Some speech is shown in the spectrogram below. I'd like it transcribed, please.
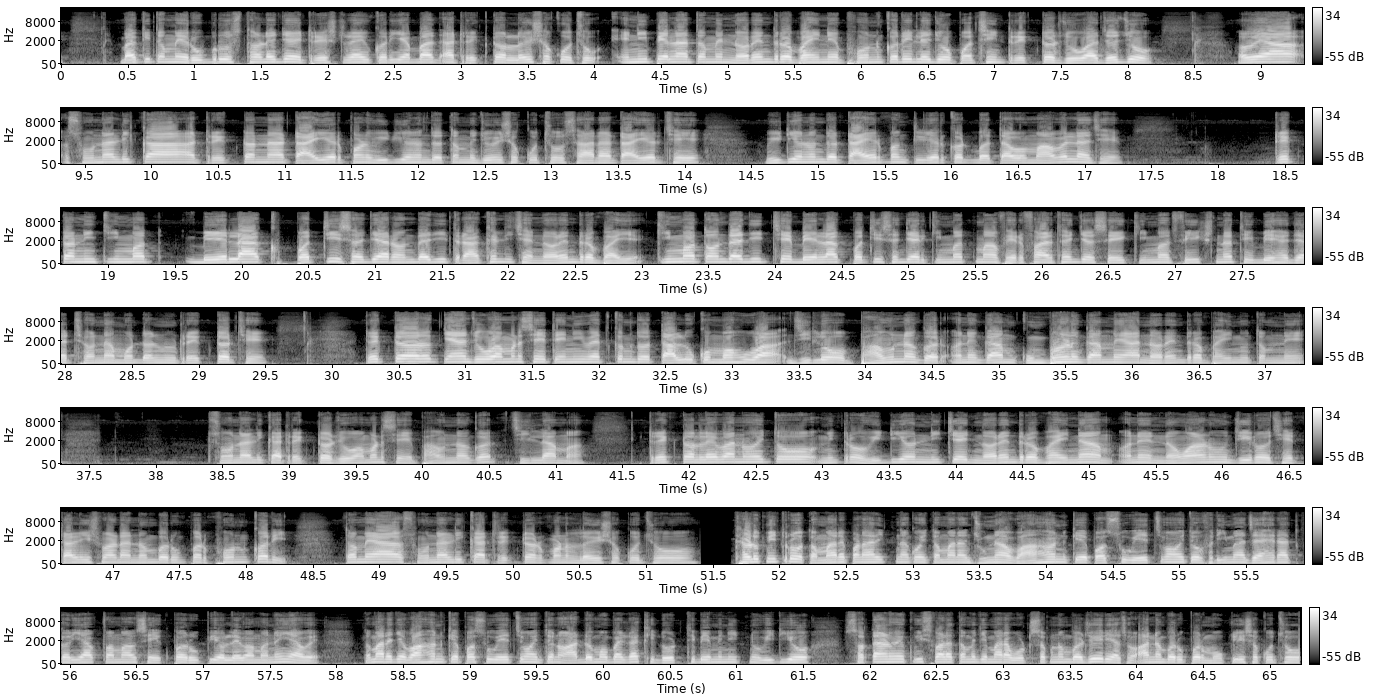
બાકી તમે રૂબરૂ સ્થળે જઈ ટેસ્ટ ડ્રાઈવ કર્યા બાદ આ ટ્રેક્ટર લઈ શકો છો. એની પહેલાં તમે નરેન્દ્રભાઈને ફોન કરી લેજો. પછી ટ્રેક્ટર જોવા જજો. હવે આ સોનાલિકા ટ્રેક્ટરના ટાયર પણ વિડીયોની અંદર તમે જોઈ શકો છો, સારા ટાયર છે. વિડીયોની અંદર ટાયર પણ ક્લિયર કટ બતાવવામાં આવેલા છે. ટ્રેક્ટરની કિંમત બે લાખ પચીસ હજાર અંદાજિત રાખેલી છે નરેન્દ્રભાઈએ. કિંમત અંદાજિત છે બે લાખ પચીસ હજાર કિંમતમાં ફેરફાર થઈ જશે. કિંમત ફિક્સ નથી, બે હજાર છના મોડલનું ટ્રેક્ટર છે. ટ્રેક્ટર ક્યાં જોવા મળશે તેની વાત કરું તો તાલુકો મહુવા જિલ્લો ભાવનગર અને ગામ કુંભણ ગામે આ નરેન્દ્રભાઈનું તમને સોનાલિકા ટ્રેક્ટર જોવા મળશે ભાવનગર જિલ્લામાં. ટ્રેક્ટર લેવાનું હોય તો મિત્રો વીડિયો નીચે જ નરેન્દ્રભાઈ નામ અને નવ્વાણું જીરો છેતાલીસવાળા નંબર ઉપર ફોન કરી તમે આ સોનાલિકા ટ્રેક્ટર પણ લઈ શકો છો. ખેડૂત મિત્રો, તમારે પણ આ રીતના કોઈ તમારા જૂના વાહન કે પશુ વેચવા હોય તો ફ્રીમાં જાહેરાત કરી આપવામાં આવશે. એક પર રૂપિયો લેવામાં નહીં આવે. તમારે જે વાહન કે પશુ વેચવા હોય તેનો આડો મોબાઈલ રાખી દોઢથી બે મિનિટનો વીડિયો સત્તાણું એકવીસવાળા તમે જે મારા વોટ્સઅપ નંબર જોઈ રહ્યા છો, આ નંબર ઉપર મોકલી શકો છો.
